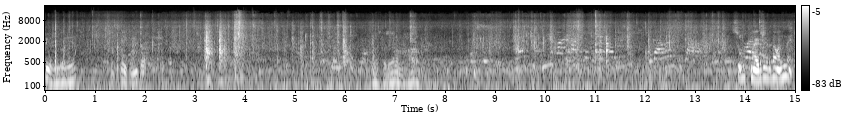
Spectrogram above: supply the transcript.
குப்பி கொண்டு வந்து குப்பி கொண்டு வர சரியான மாறும் சூட் நான் எடுத்துக்கிட்டு தான் வந்தேன்.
